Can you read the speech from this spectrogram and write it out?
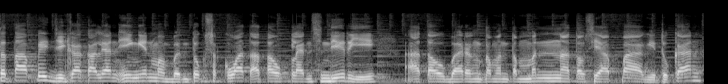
Tetapi jika kalian ingin membentuk squad atau clan sendiri atau bareng teman-teman atau siapa gitu kan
